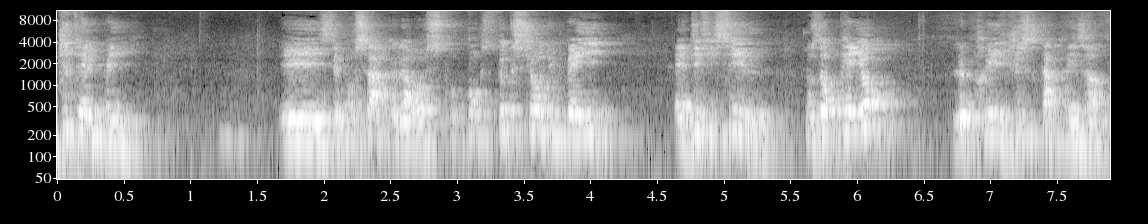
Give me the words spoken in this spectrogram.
quittait le pays. Et c'est pour ça que la reconstruction du pays est difficile. Nous en payons le prix jusqu'à présent.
